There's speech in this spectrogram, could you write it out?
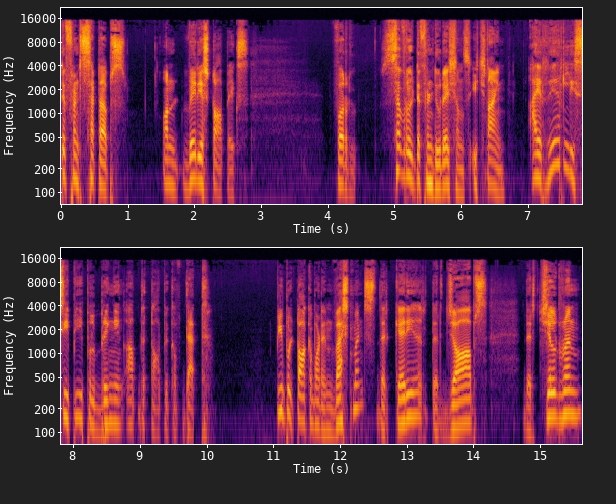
different setups on various topics for several different durations each time, I rarely see people bringing up the topic of death. People talk about investments, their career, their jobs, their children,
